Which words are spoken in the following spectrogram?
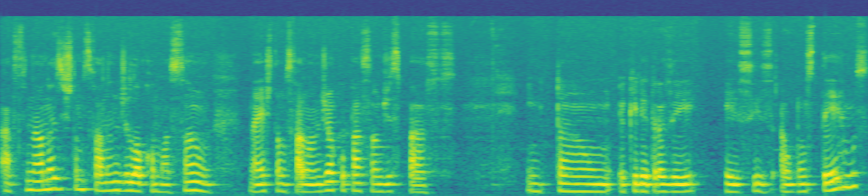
afinal nós estamos falando de locomoção, né? Estamos falando de ocupação de espaços. Então, eu queria trazer esses alguns termos,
